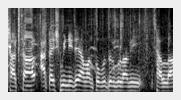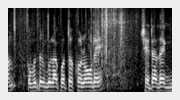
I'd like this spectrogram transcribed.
সাতটা আঠাইশ মিনিটে আমার কবুতরগুলো আমি ছাড়লাম। কবুতরগুলো কতক্ষণ ওড়ে সেটা দেখব।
